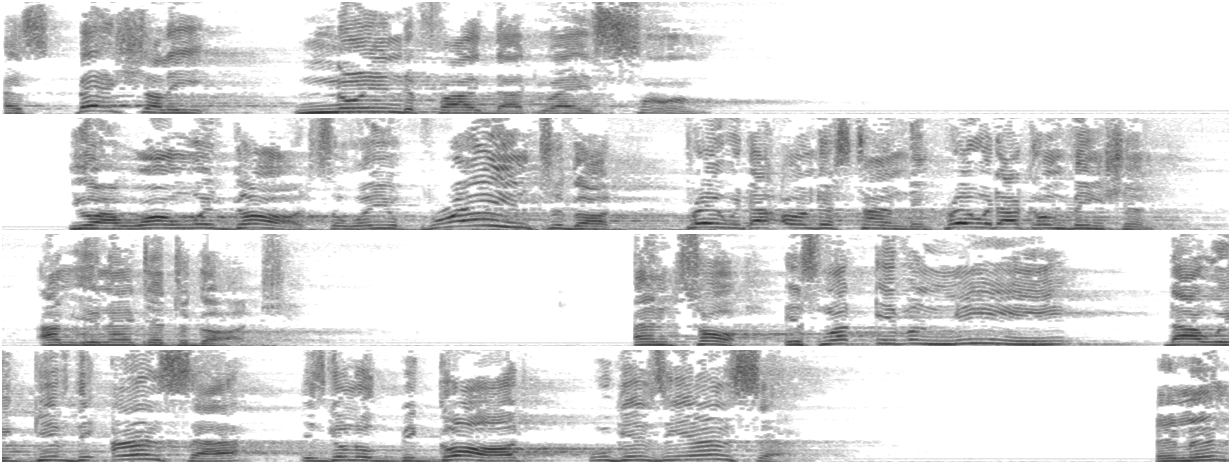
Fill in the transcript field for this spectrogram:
Especially knowing the fact that you are a son. You are one with God. So when you pray into God, pray with that understanding, pray with that conviction. I'm united to God. And so it's not even me that will give the answer, it's going to be God who gives the answer. Amen.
